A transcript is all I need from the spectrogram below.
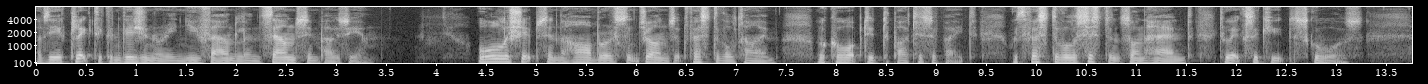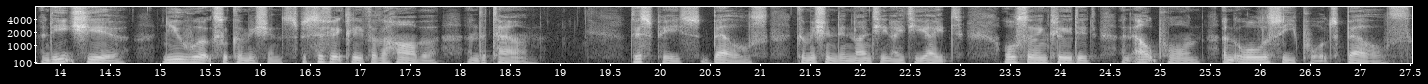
of the eclectic and visionary Newfoundland Sound Symposium. All the ships in the harbour of St John's at festival time were co-opted to participate, with festival assistants on hand to execute the scores, and each year new works were commissioned specifically for the harbour and the town. This piece, Bells, commissioned in 1988, also included an Alphorn and all the seaports' bells.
